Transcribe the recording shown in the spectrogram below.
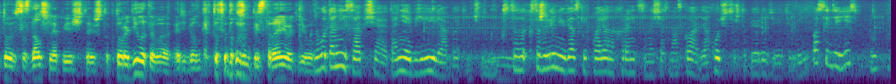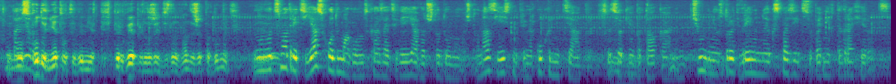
кто создал шляпу, я считаю, что кто родил этого ребенка, кто-то должен пристраивать его. Ну вот они сообщают, они объявили об этом, что, к, к сожалению, в Вятских полянах хранится она сейчас на складе, а хочется, чтобы ее люди видели. И вас идея есть? Ну, ну сходу нет, вот вы мне впервые предложили надо же подумать. Ну вот смотрите, я сходу могу вам сказать, или я вот что думала, что у нас есть, например, кукольный театр с высокими потолками. Почему бы не устроить временную экспозицию, под ней фотографироваться?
